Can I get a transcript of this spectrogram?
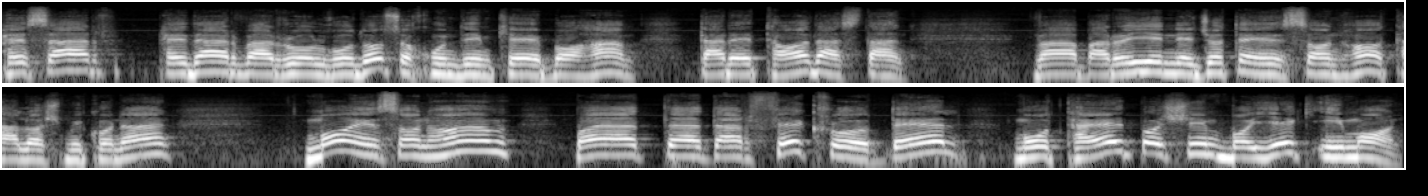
پسر پدر و رول قدس خوندیم که با هم در اتحاد هستند و برای نجات انسان ها تلاش می‌کنن ما انسان ها هم باید در فکر و دل متحد باشیم با یک ایمان.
